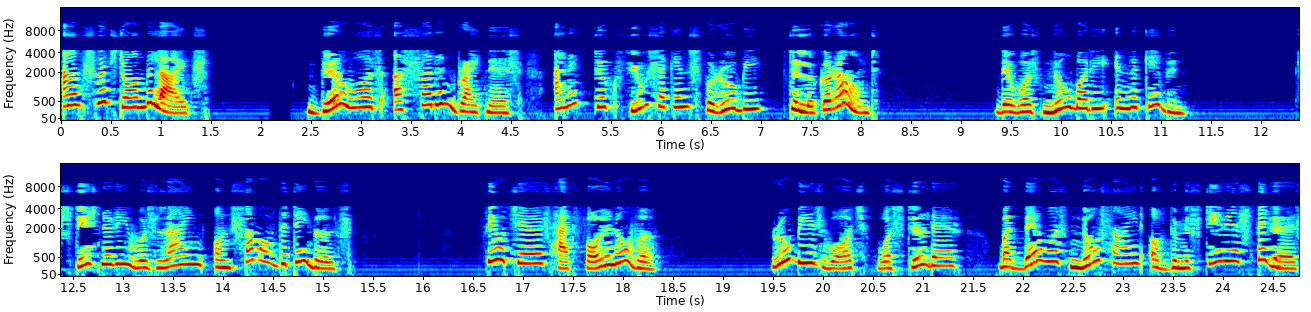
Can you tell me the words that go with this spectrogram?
and switched on the lights. There was a sudden brightness and it took few seconds for Ruby to look around. There was nobody in the cabin. Stationery was lying on some of the tables. Few chairs had fallen over. Ruby's watch was still there, but there was no sign of the mysterious figures.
